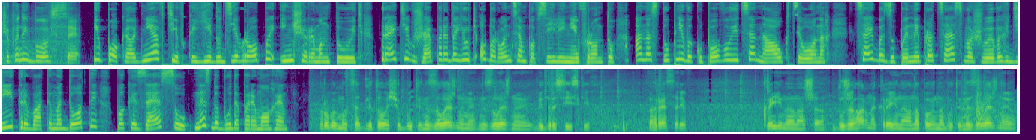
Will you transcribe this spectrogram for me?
щоб у них було все. І поки одні автівки їдуть з Європи, інші ремонтують, треті вже передають оборонцям по всій лінії фронту, а наступні викуповуються на аукціонах. Цей беззупинний процес важливих дій триватиме доти, поки ЗСУ не здобуде перемоги. Робимо це для того, щоб бути незалежними, незалежними від російських агресорів. Країна наша дуже гарна країна, вона повинна бути незалежною,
